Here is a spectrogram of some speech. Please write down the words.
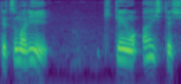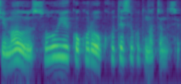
でつまり危険を愛してしまうそういう心を肯定することになっちゃうんですよ。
